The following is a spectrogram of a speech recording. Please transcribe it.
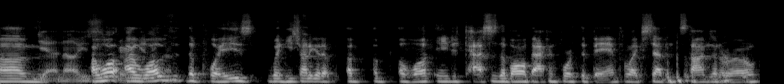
Um Yeah, no, he's I, lo- I love them. the plays when he's trying to get a, a, a look and he just passes the ball back and forth to Bam for like seven times in a row.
